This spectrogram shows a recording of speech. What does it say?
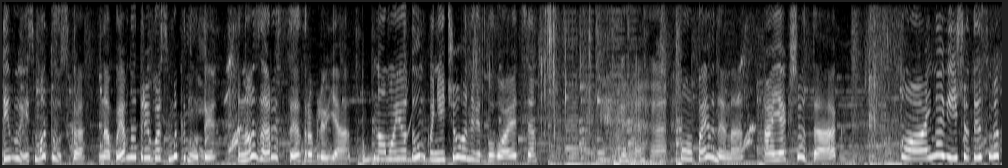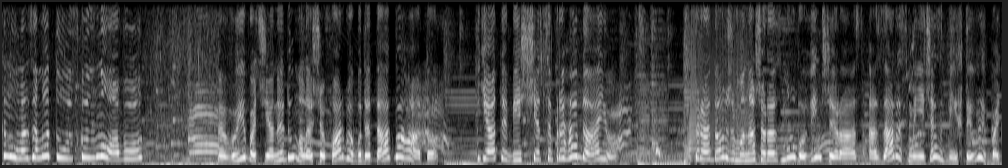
Дивись, мотузка. Напевно, треба смикнути. Ну, зараз це зроблю я. На мою думку, нічого не відбувається. Упевнена. А якщо так? Ой, навіщо ти смикнула за мотузку знову? Вибач, я не думала, що фарби буде так багато. Я тобі ще це пригадаю. Продовжимо нашу розмову в інший раз, а зараз мені час бігти, вибач.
